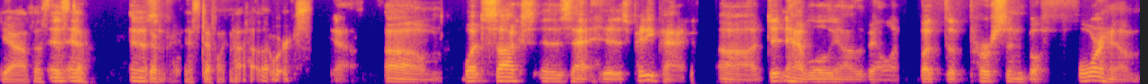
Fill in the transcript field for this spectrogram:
Yeah, that's, that's, and, def- and it's def- that's definitely not how that works. Yeah. Um, what sucks is that his pity pack uh, didn't have Liliana the Valen, but the person before him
